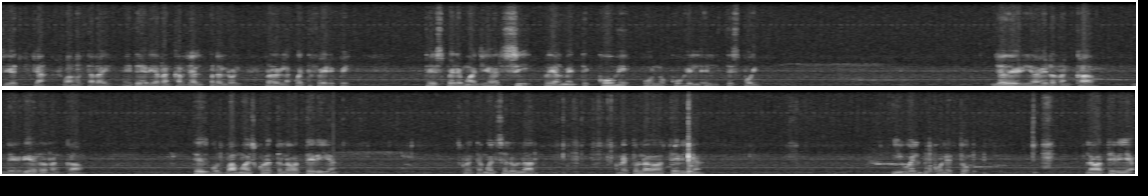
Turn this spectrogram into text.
7 ya voy a soltar ahí. Ahí debería arrancar ya para, para la cuenta FRP entonces esperemos allí a ver si realmente coge o no coge el, test point. Ya debería haber arrancado debería haber arrancado. Entonces volvamos a desconectar la batería. Desconectamos el celular conecto la batería y vuelvo y conecto la batería,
